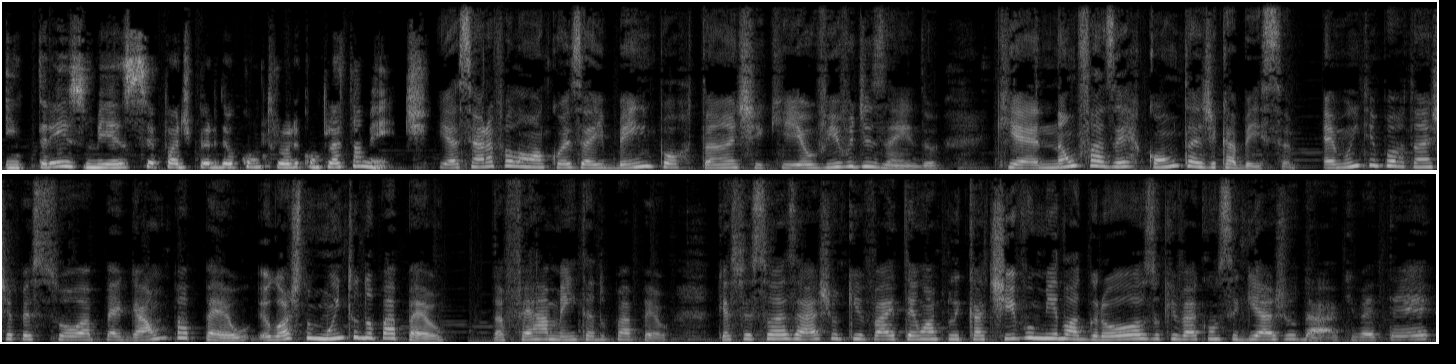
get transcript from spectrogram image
em três meses você pode perder o controle completamente. E a senhora falou uma coisa aí bem importante que eu vivo dizendo que é não fazer contas de cabeça. É muito importante a pessoa pegar um papel. Eu gosto muito do papel, da ferramenta do papel, porque as pessoas acham que vai ter um aplicativo milagroso que vai conseguir ajudar, que vai ter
